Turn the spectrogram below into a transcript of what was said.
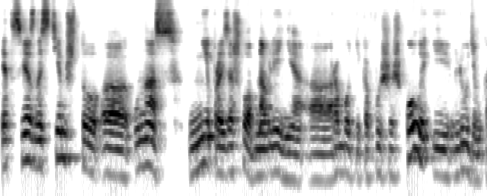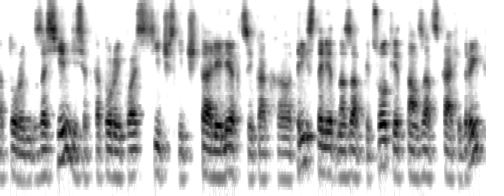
Это связано с тем, что э, у нас не произошло обновление э, работников высшей школы и людям, которым за 70, которые классически читали лекции как 300 э, лет назад, 500 лет назад с кафедры,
